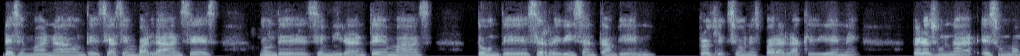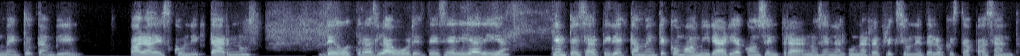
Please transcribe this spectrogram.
de semana donde se hacen balances, donde se miran temas, donde se revisan también proyecciones para la que viene, pero es, una, es un momento también para desconectarnos de otras labores de ese día a día y empezar directamente como a mirar y a concentrarnos en algunas reflexiones de lo que está pasando.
